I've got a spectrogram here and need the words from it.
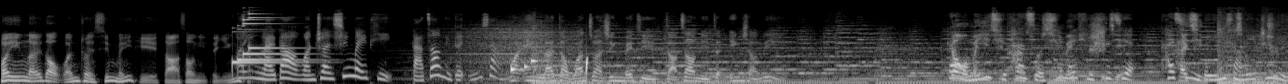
欢迎来到玩转新媒体，打造你的影响。欢迎来到玩转新媒体，打造你的影响力。欢迎来到玩转新媒体，打造你的影响力。让我们一起探索新媒体世界，开启你的影响力之旅。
